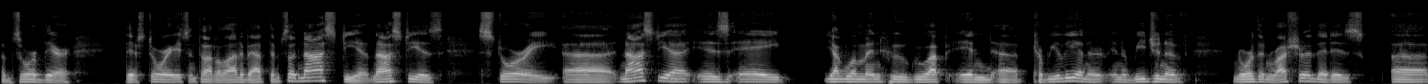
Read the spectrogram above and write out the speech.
absorbed their their stories and thought a lot about them. So Nastia, Nastia's story. Uh, Nastia is a young woman who grew up in uh, Karelia, in a, in a region of northern Russia that is uh,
